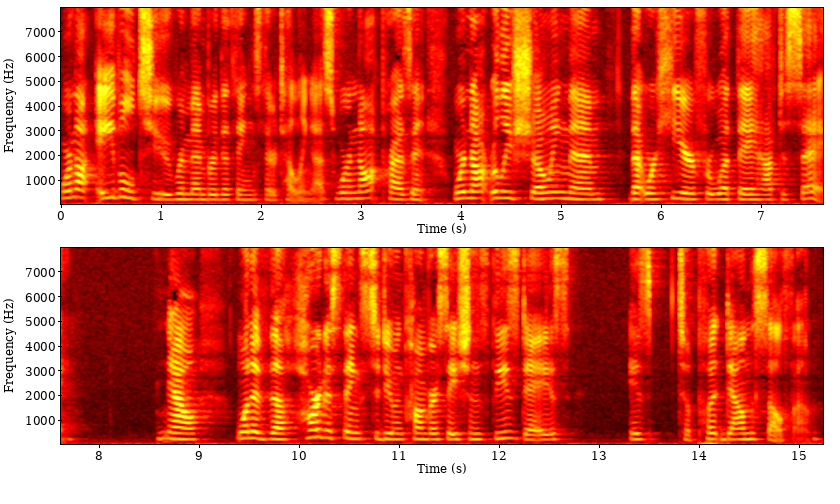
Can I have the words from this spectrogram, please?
we're not able to remember the things they're telling us. We're not present. We're not really showing them that we're here for what they have to say. Now, one of the hardest things to do in conversations these days is to put down the cell phone.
